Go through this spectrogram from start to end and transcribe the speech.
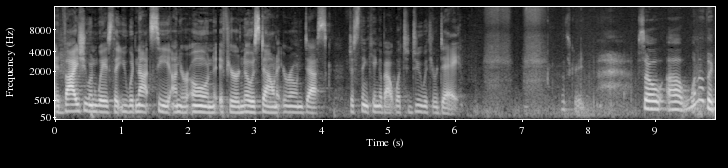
advise you in ways that you would not see on your own if you're nose down at your own desk, just thinking about what to do with your day. That's great. So, uh, one of the,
